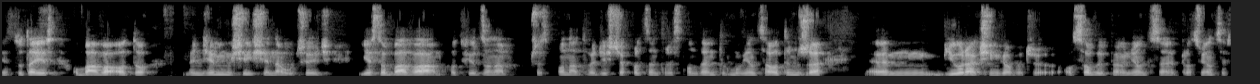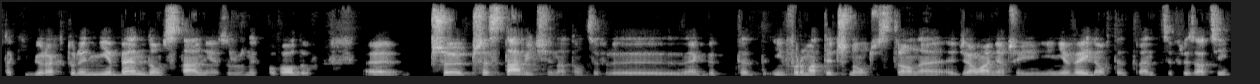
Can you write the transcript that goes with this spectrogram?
Więc tutaj jest obawa o to, będziemy musieli się nauczyć, jest obawa potwierdzona przez ponad 20% respondentów, mówiąca o tym, że biura księgowe czy osoby pełniące, pracujące w takich biurach, które nie będą w stanie z różnych powodów e, prze, przestawić się na tą cyfrę, jakby informatyczną czy stronę działania, czyli nie wejdą w ten trend cyfryzacji,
